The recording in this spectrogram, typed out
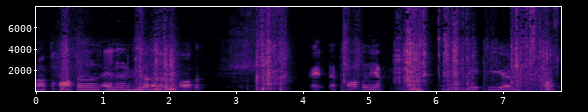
Der er proppet, alle hylderne er proppet. Alt er proppet her. Midt i øh, også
